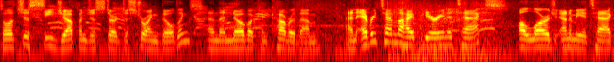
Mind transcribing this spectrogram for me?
So let's just siege up and just start destroying buildings, and then Nova can cover them. And every time the Hyperion attacks, a large enemy attack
